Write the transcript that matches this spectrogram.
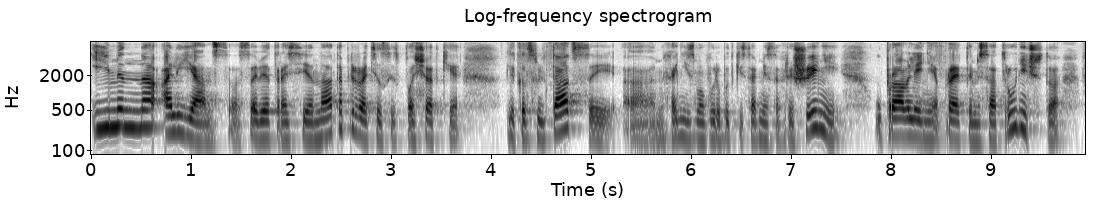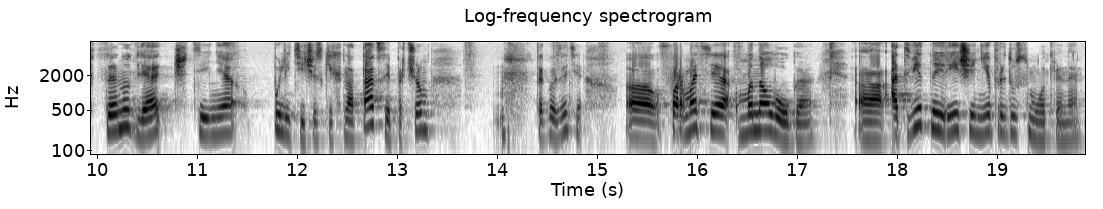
именно Альянса Совет Россия-НАТО превратился из площадки для консультаций, а, механизма выработки совместных решений управления проектами сотрудничества в цену для чтения политических нотаций, причем такой, знаете, в формате монолога. Э, ответные речи не предусмотрены.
